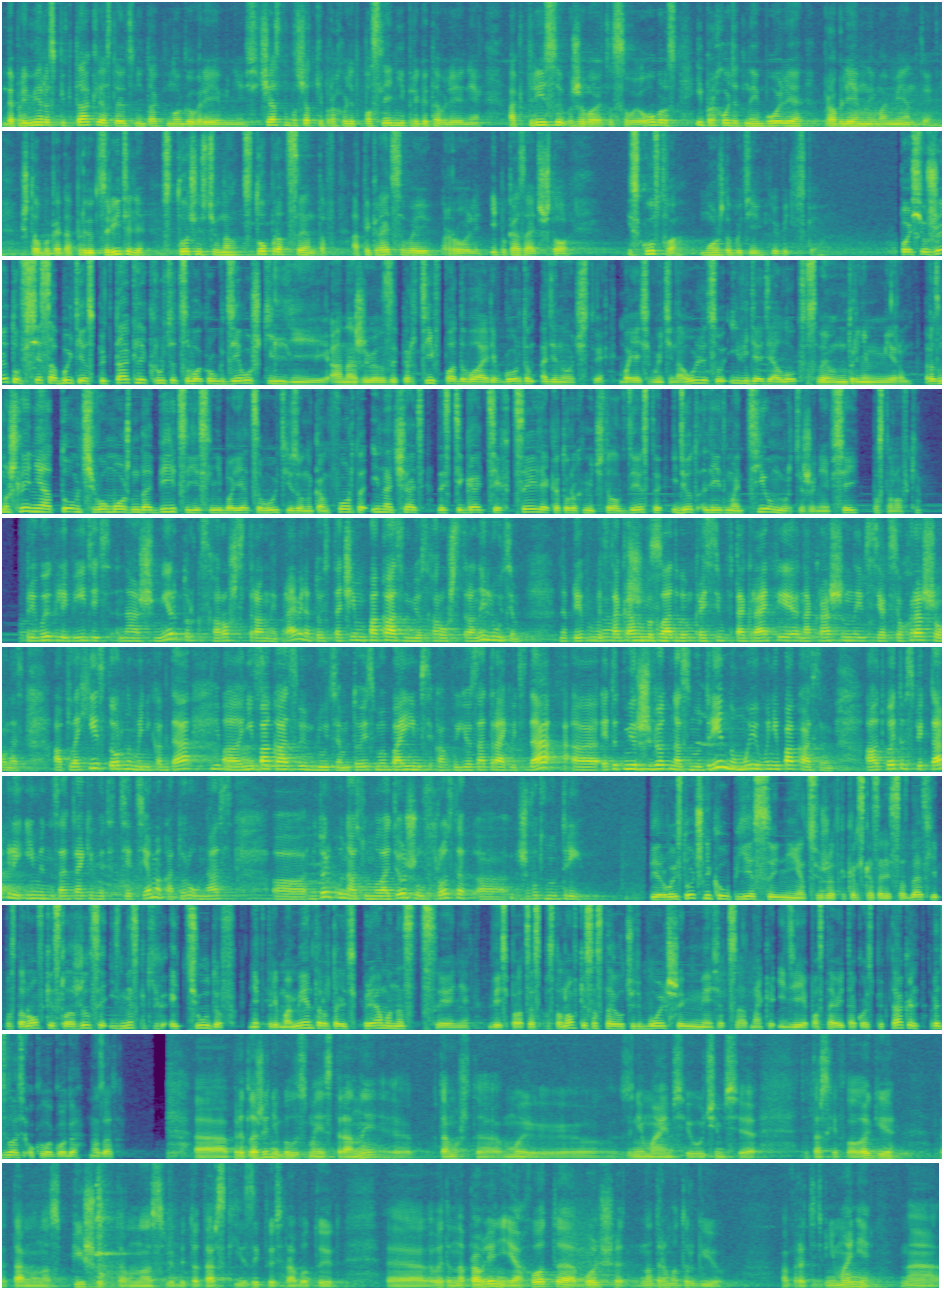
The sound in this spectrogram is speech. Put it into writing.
До премьеры спектакля остается не так много времени. Сейчас на площадке проходят последние приготовления. Актрисы вживаются в свой образ и проходят наиболее проблемные моменты, чтобы, когда придут зрители, с точностью на 100% отыграть свои роли и показать, что искусство может быть и любительское. По сюжету все события в спектакле крутятся вокруг девушки Лии. Она живет заперти в подвале в гордом одиночестве, боясь выйти на улицу и ведя диалог со своим внутренним миром. Размышления о том, чего можно добиться, если не бояться выйти из зоны комфорта и начать достигать тех целей, о которых мечтал в детстве, идет лейтмотивом на протяжении всей постановки привыкли видеть наш мир только с хорошей стороны, правильно? То есть, точнее, мы показываем ее с хорошей стороны людям. Например, в Инстаграм мы выкладываем красивые фотографии, накрашенные все, все хорошо у нас. А плохие стороны мы никогда не показываем, не показываем людям. То есть мы боимся как бы ее затрагивать. Да, а, этот мир живет у нас внутри, но мы его не показываем. А вот в этом спектакле именно затрагиваются те темы, которые у нас, а, не только у нас, у молодежи, у взрослых а, живут внутри. Первоисточника у пьесы нет. Сюжет, как рассказали создатели постановки, сложился из нескольких этюдов. Некоторые моменты рождались прямо на сцене. Весь процесс постановки составил чуть больше месяца, однако идея поставить такой спектакль родилась около года назад. А, предложение было с моей стороны, э, потому что мы э, занимаемся и учимся татарской филологии. Там у нас пишут, там у нас любят татарский язык, то есть работают э, в этом направлении, и охота больше на драматургию обратить внимание,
